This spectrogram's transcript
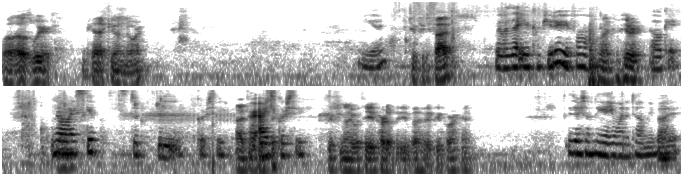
Well that was weird. Okay, that of nowhere. You good? 255? Wait, was that your computer or your phone? My computer. Oh, okay. No, I skipped the kursi. Ayatul Or ayat kursi. You're familiar with it. You've heard of it, you've heard it before. Yeah. Is there something that you want to tell me about it?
